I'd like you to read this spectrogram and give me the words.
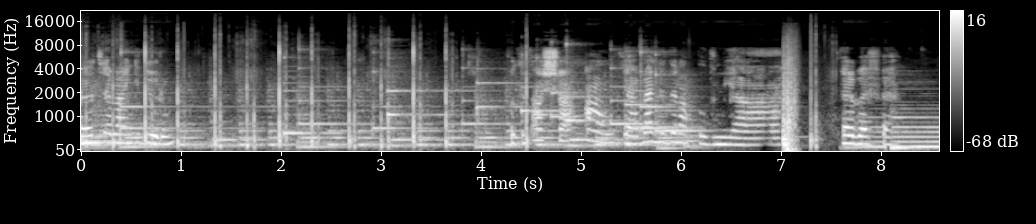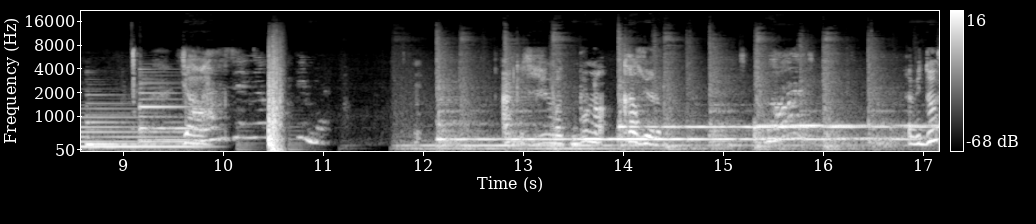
Evet hemen gidiyorum. Bakın aşağı al ya ben neden atladım ya. Merhaba Efe. Ya bakın bunu kazıyorum. Ya bir dur.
